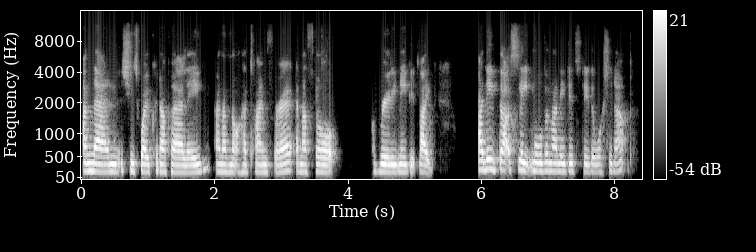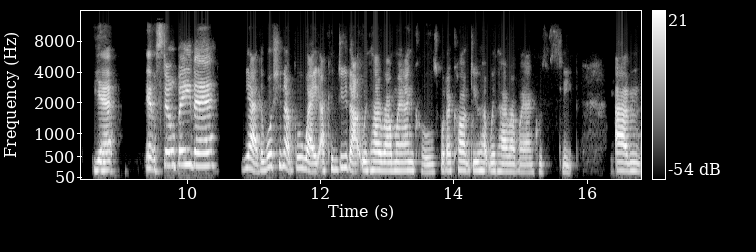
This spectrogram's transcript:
And then she's woken up early, and I've not had time for it. And I've thought I really needed like I need that sleep more than I needed to do the washing up. Yeah, it'll still be there. Yeah, the washing up will wait. I can do that with her around my ankles. What I can't do with her around my ankles is sleep. Um,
